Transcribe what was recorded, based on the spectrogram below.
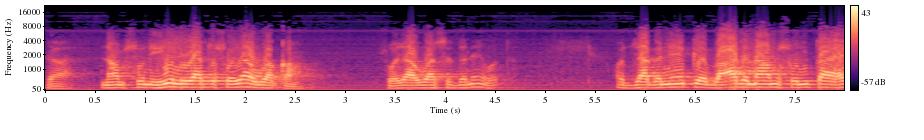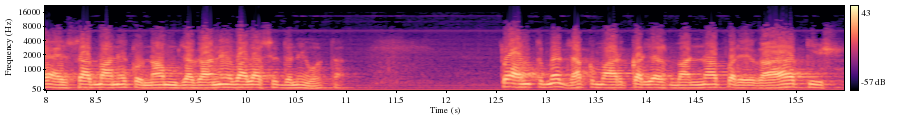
क्या? नाम सुन ही लिया तो सोया हुआ कहा? सोया हुआ सिद्ध नहीं होता। और जगने के बाद नाम सुनता है, ऐसा माने तो नाम जगाने वाला सिद्ध नहीं होता। तो अंत में झक मारकर यह मानना पड़ेगा कि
